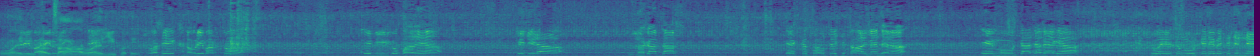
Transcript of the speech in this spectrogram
ਵਾਹਿਗੁਰੂ ਜੀ ਖਾਲਸਾ। ਵਾਹਿਗੁਰੂ ਜੀ ਫਤਿਹ ਤੋਂ ਅਸੀਂ ਖਨੌਰੀ ਵੱਟ ਤੋਂ ਇਹ ਵੀਡੀਓ ਪਾ ਰਹੇ ਆ ਕਿ ਜਿਹੜਾ ਲਗਾਤਾਰ 100 ਤੇ 44ਵੇਂ ਦਿਨ ਇਹ ਮੋਰਚਾ ਡਰਿਆ ਗਿਆ ਸੋ ਇਸ ਮੋਰਚੇ ਦੇ ਵਿੱਚ ਜਿੰਨੇ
